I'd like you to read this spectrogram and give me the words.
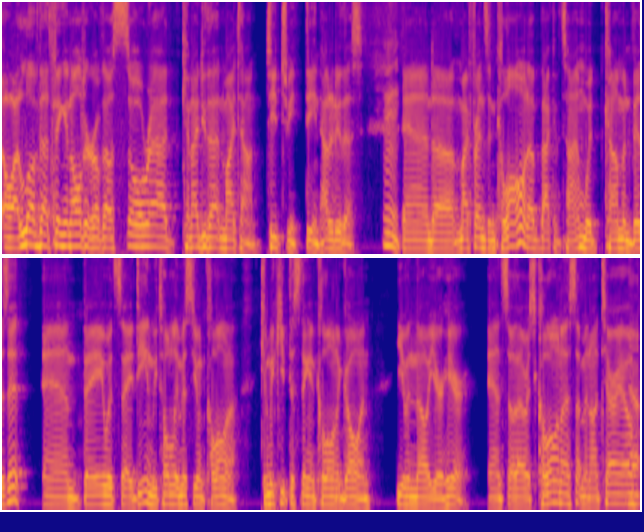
"Oh, I love that thing in Aldergrove. That was so rad. Can I do that in my town? Teach me, Dean, how to do this." And uh, my friends in Kelowna back at the time would come and visit, and they would say, "Dean, we totally miss you in Kelowna. Can we keep this thing in Kelowna going, even though you're here?" And so there was Kelowna, something in Ontario. Yeah.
